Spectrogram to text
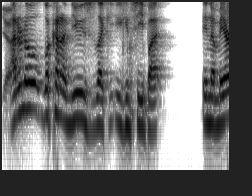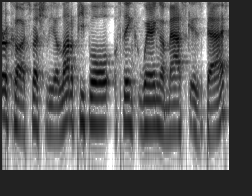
Yeah. I don't know what kind of news like you can see, but in America especially, a lot of people think wearing a mask is bad.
